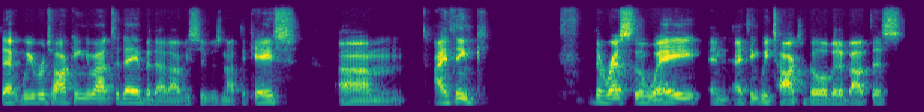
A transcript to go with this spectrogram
that we were talking about today, but that obviously was not the case. Um, I think the rest of the way, and I think we talked a little bit about this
